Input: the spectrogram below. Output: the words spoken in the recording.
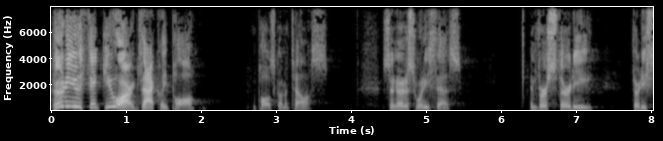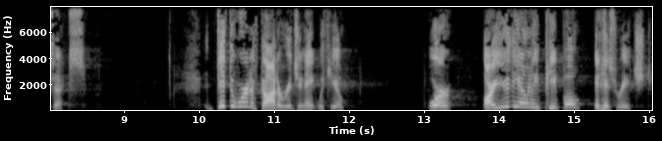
who do you think you are exactly, Paul? And Paul's going to tell us. So notice what he says in verse 30, 36. Did the word of God originate with you? Or are you the only people it has reached?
